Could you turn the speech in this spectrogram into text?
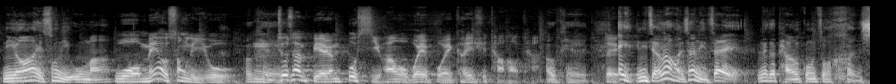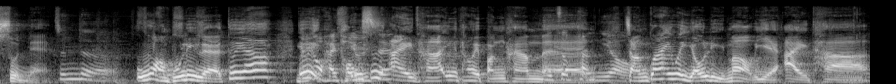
你有啊？你送礼物吗我没有送礼物 OK 嗯就算别人不喜欢我，我也不会刻意去讨好他。？OK，对哎，你讲到好像你在那个台湾工作很顺哎。真的，无往不利嘞，对呀、因为同事爱他，因为他会帮他们朋友长官因为有礼貌也爱他。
